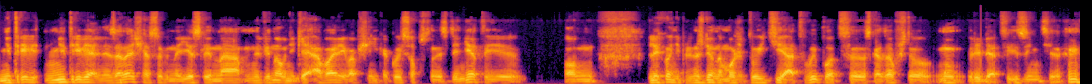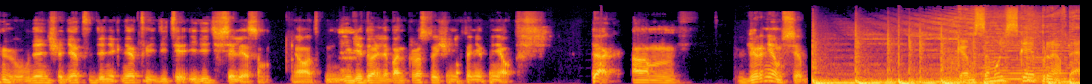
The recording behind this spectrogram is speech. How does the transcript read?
нетривиальная задача, особенно если на виновнике аварии вообще никакой собственности нет, и он легко непринужденно может уйти от выплат, сказав, что, ну, ребят, извините, у меня ничего нет, денег нет, идите, идите все лесом. Вот. Индивидуальное банкротство еще никто не отменял. Так, эм, вернемся. Комсомольская правда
